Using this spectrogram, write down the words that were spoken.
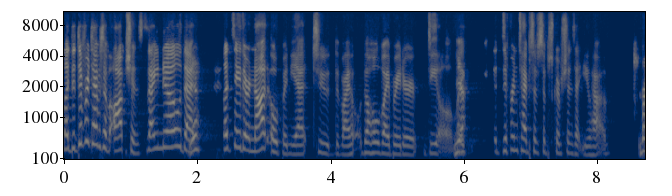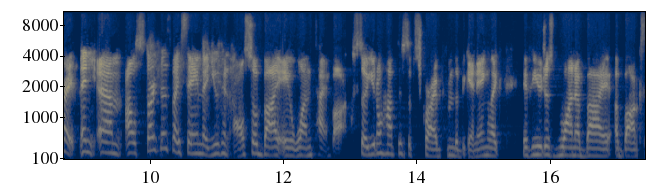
like the different types of options. Because I know that yeah. let's say they're not open yet to the the whole vibrator deal. Like yeah. the different types of subscriptions that you have. Right. And um, I'll start this by saying that you can also buy a one time box. So you don't have to subscribe from the beginning. Like if you just want to buy a box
